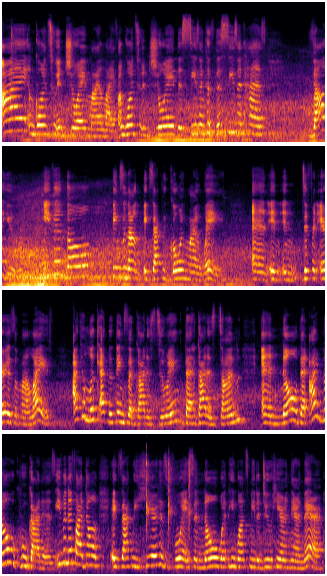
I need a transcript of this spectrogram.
I am going to enjoy my life. I'm going to enjoy this season because this season has value even though things are not exactly going my way and in, in different areas of my life, I can look at the things that God is doing, that God has done, and know that I know who God is. Even if I don't exactly hear his voice and know what he wants me to do here and there and there,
